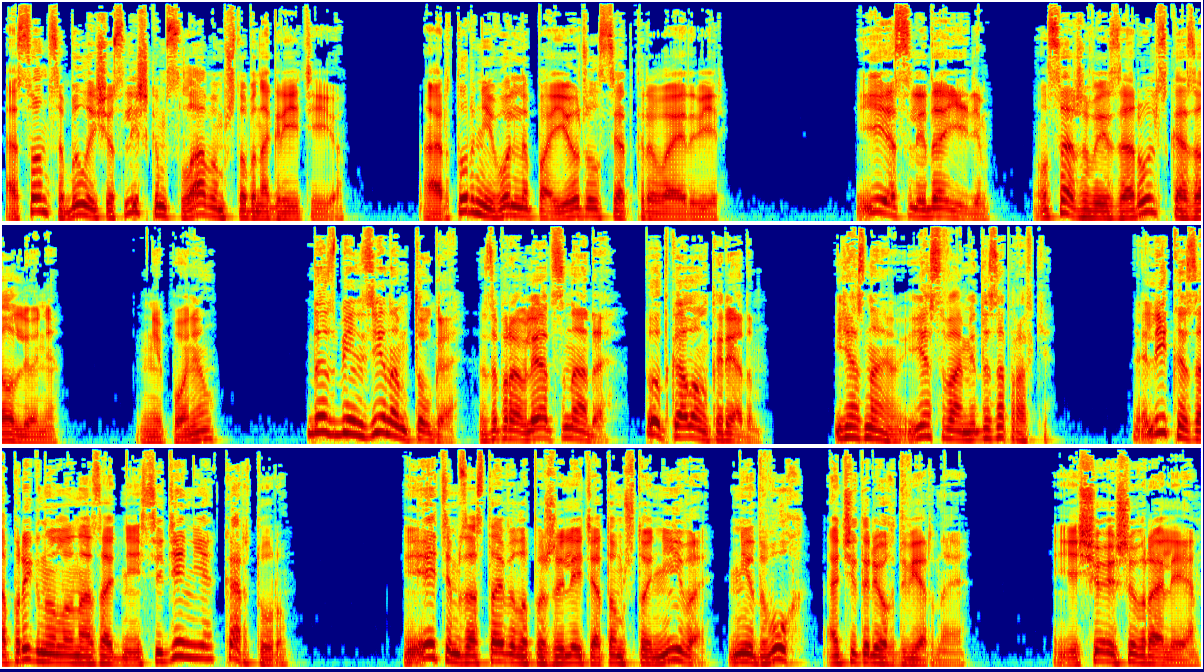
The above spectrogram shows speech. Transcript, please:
а солнце было еще слишком слабым, чтобы нагреть ее. Артур невольно поежился, открывая дверь. «Если доедем», — усаживаясь за руль, сказал Леня. «Не понял?» Да с бензином туго, заправляться надо. Тут колонка рядом. Я знаю, я с вами до заправки. Лика запрыгнула на заднее сиденье к Артуру. И этим заставила пожалеть о том, что Нива не двух, а четырехдверная. Еще и «Шевроле».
